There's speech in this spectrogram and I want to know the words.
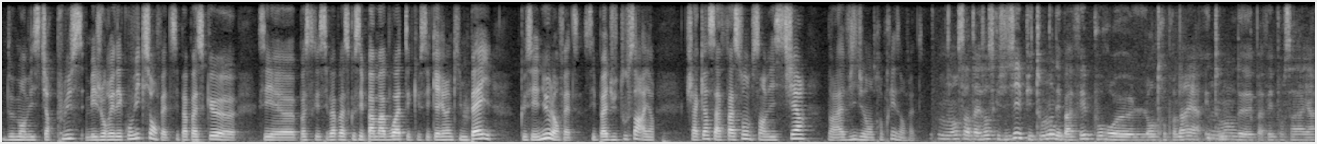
de m'investir plus mais j'aurai des convictions en fait c'est pas parce que c'est euh, parce que c'est pas parce que c'est pas ma boîte et que c'est quelqu'un qui me paye que c'est nul en fait c'est pas du tout ça rien chacun sa façon de s'investir dans la vie d'une entreprise en fait. Non, c'est intéressant ce que tu dis. Et puis tout le monde n'est pas fait pour euh, l'entrepreneuriat et mmh. tout le monde n'est pas fait pour le salariat.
